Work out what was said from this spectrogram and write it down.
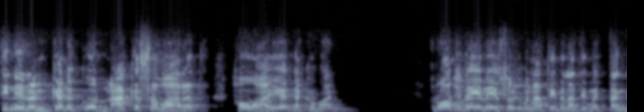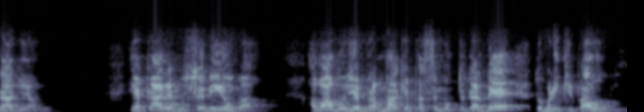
तिन रंकन को नाक सवारत हो आए नकवानी रोज नए नए स्वर्ग बनाते बनाते मैं तंग आ गया हूँ। यह कार्य मुझसे नहीं होगा। अब आप मुझे ब्रह्मा के पद से मुक्त कर दें तो बड़ी कृपा होगी।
